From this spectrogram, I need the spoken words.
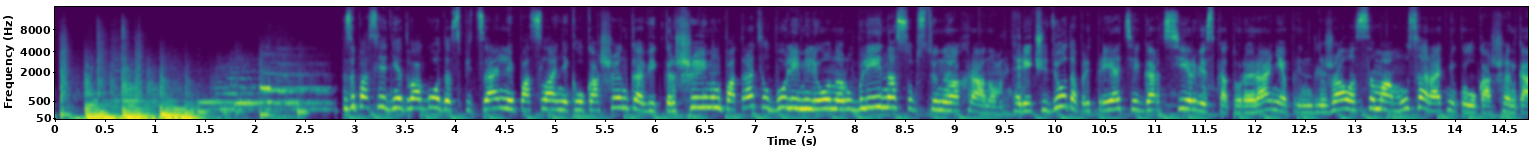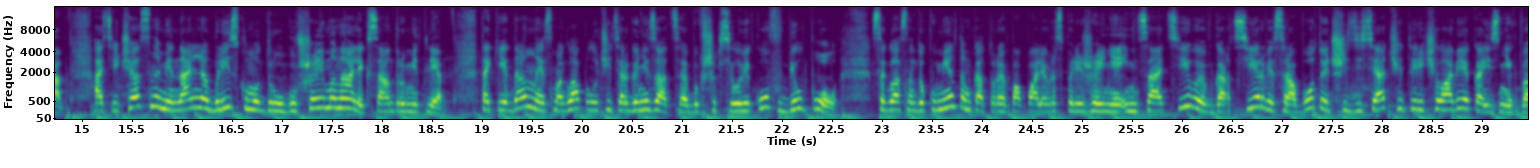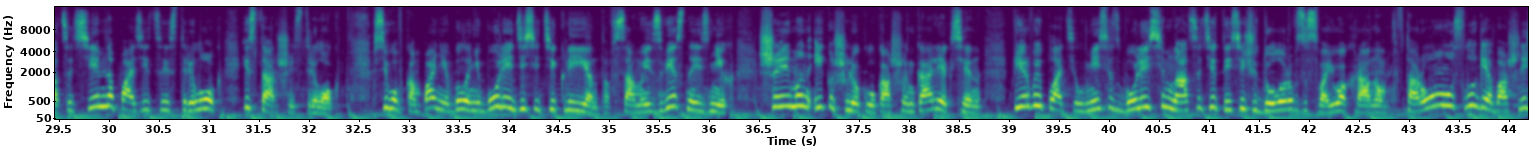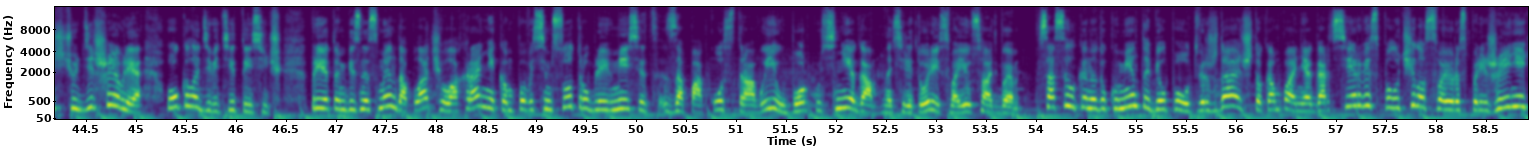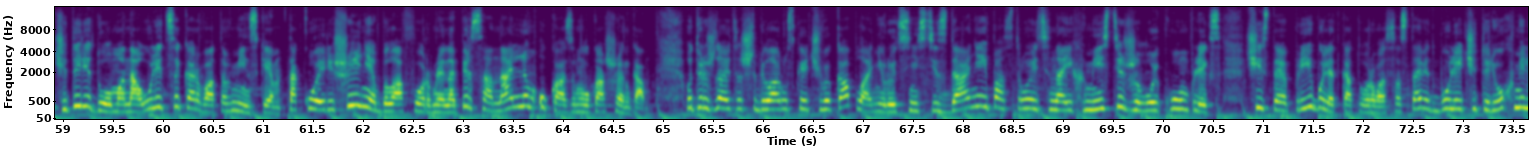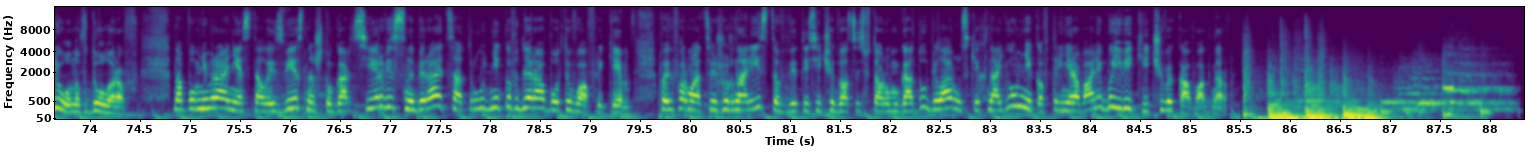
За последние два года специальный посланник Лукашенко Виктор Шейман потратил более миллиона рублей на собственную охрану. Речь идет о предприятии «Гардсервис», которое ранее принадлежало самому соратнику Лукашенко, а сейчас номинально близкому другу Шеймана Александру Метле. Такие данные смогла получить организация бывших силовиков «Билпол». Согласно документам, которые попали в распоряжение инициативы, в «Гардсервис» работает 64 человека, из них 27 на позиции «Стрелок» и «Старший стрелок». Всего всего в компании было не более 10 клиентов. Самые известные из них – Шейман и кошелек Лукашенко Алексин. Первый платил месяц более 17 тысяч долларов за свою охрану. Второму услуги обошлись чуть дешевле – около 9 тысяч. При этом бизнесмен доплачивал охранникам по 800 рублей в месяц за покос травы и уборку снега на территории своей усадьбы. Со ссылкой на документы Билпо утверждает, что компания «Гардсервис» получила в свое распоряжение 4 дома на улице Карвата в Минске. Такое решение было оформлено оформлена персональным указом Лукашенко. Утверждается, что белорусская ЧВК планирует снести здание и построить на их месте жилой комплекс, чистая прибыль от которого составит более 4 миллионов долларов. Напомним, ранее стало известно, что Гардсервис набирает сотрудников для работы в Африке. По информации журналистов, в 2022 году белорусских наемников тренировали боевики ЧВК «Вагнер».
